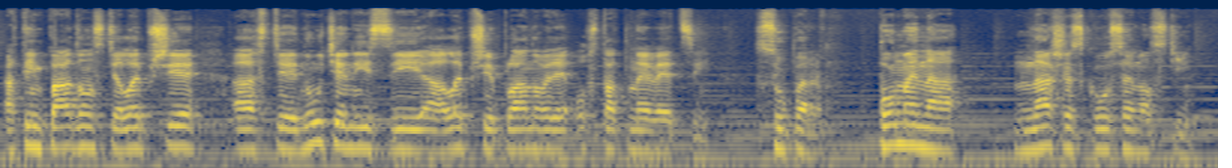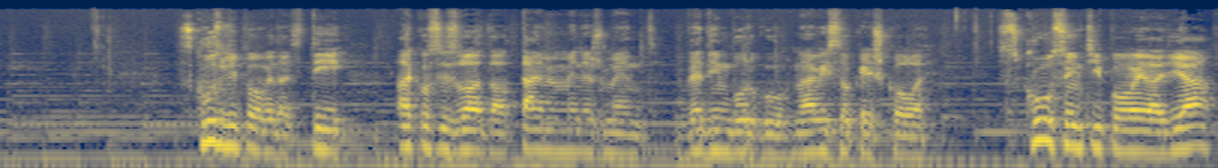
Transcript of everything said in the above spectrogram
A tým pádom ste lepšie, a ste nútení si a lepšie plánovať aj ostatné veci. Super. Pomena naše skúsenosti. Skús mi povedať ty, ako si zvládal time management v Edinburgu na vysokej škole. Skúsim ti povedať ja,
